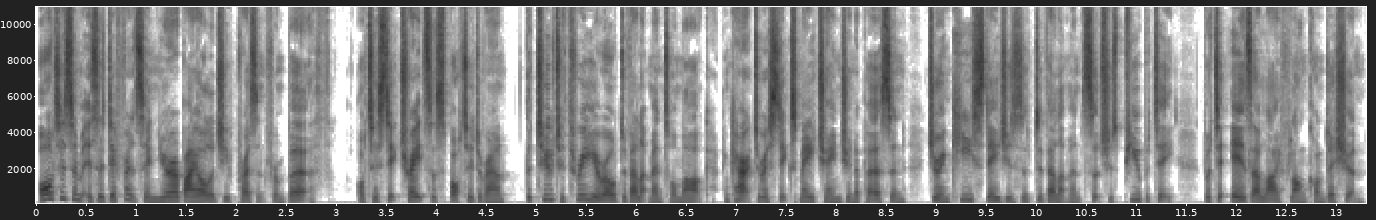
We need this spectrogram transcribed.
Autism is a difference in neurobiology present from birth. Autistic traits are spotted around the 2 to 3 year old developmental mark, and characteristics may change in a person during key stages of development, such as puberty, but it is a lifelong condition.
